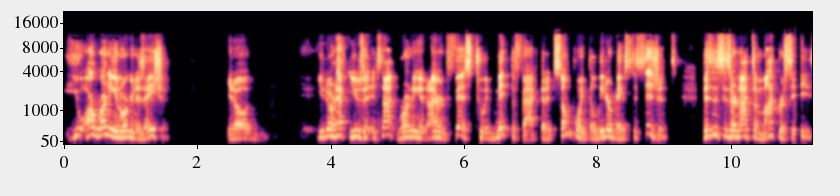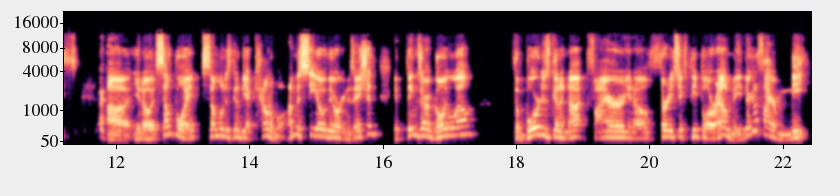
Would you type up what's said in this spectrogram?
you are running an organization. You know, you don't have to use it. It's not running an iron fist to admit the fact that at some point the leader makes decisions. Businesses are not democracies. Uh, you know, at some point, someone is going to be accountable. I'm the CEO of the organization. If things aren't going well, the board is going to not fire, you know, 36 people around me. They're going to fire me.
